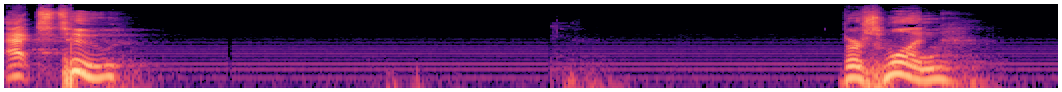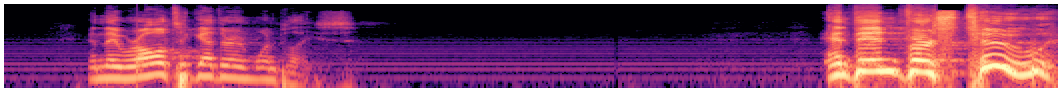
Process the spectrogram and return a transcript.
Acts 2, verse 1, and they were all together in one place. And then verse 2,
